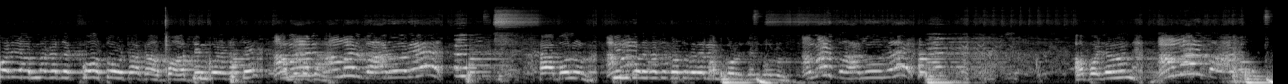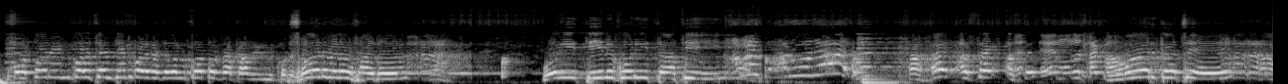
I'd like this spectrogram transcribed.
করে আপনার কাছে কত টাকা পা তিন করে কাছে? আমার আমার বারো রে। হ্যাঁ বলুন তিন করে কাছে কত টাকা ঋণ করেছেন বলুন। আমার বারো রে। আমার কত ঋণ করেছেন তিন করে কাছে বলুন কত টাকা ঋণ শোন সাইদুল ওই তিন তাঁতি আমার হ্যাঁ হ্যাঁ আমার কাছে হ্যাঁ,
